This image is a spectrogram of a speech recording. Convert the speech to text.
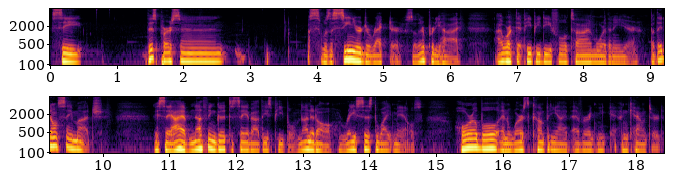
See, this person was a senior director, so they're pretty high. I worked at PPD full time more than a year, but they don't say much. They say, I have nothing good to say about these people, none at all. Racist white males. Horrible and worst company I've ever encountered.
